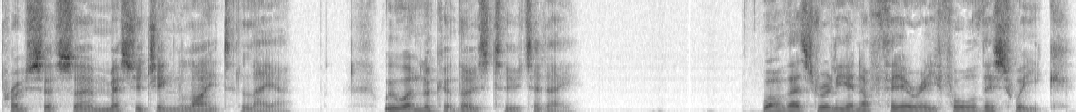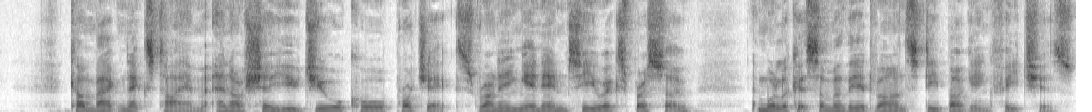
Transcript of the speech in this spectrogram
processor messaging light layer. We won't look at those two today. Well, that's really enough theory for this week. Come back next time and I'll show you dual core projects running in MCUXpresso and we'll look at some of the advanced debugging features.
